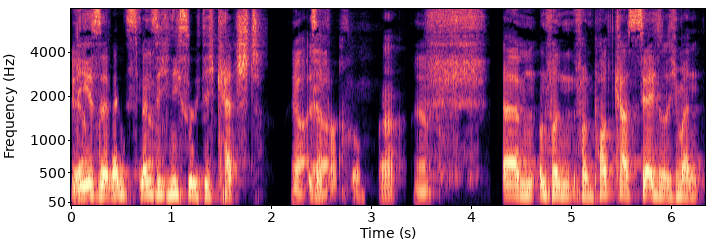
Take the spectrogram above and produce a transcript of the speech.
lese, ja. wenn es ja. sich nicht so richtig catcht. Ja, ist ja. einfach so. Ja. ja. Ähm, und von, von Podcasts her, ich meine,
